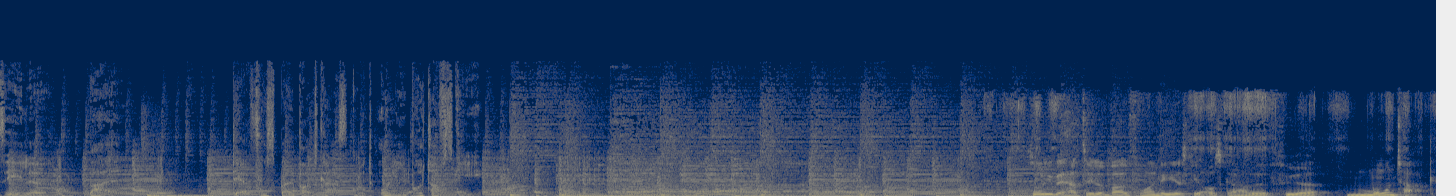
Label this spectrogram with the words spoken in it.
Seele, Ball. Der Fußball-Podcast mit Uli Potowski. So, liebe Herz, Seele, Ball-Freunde, hier ist die Ausgabe für Montag.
